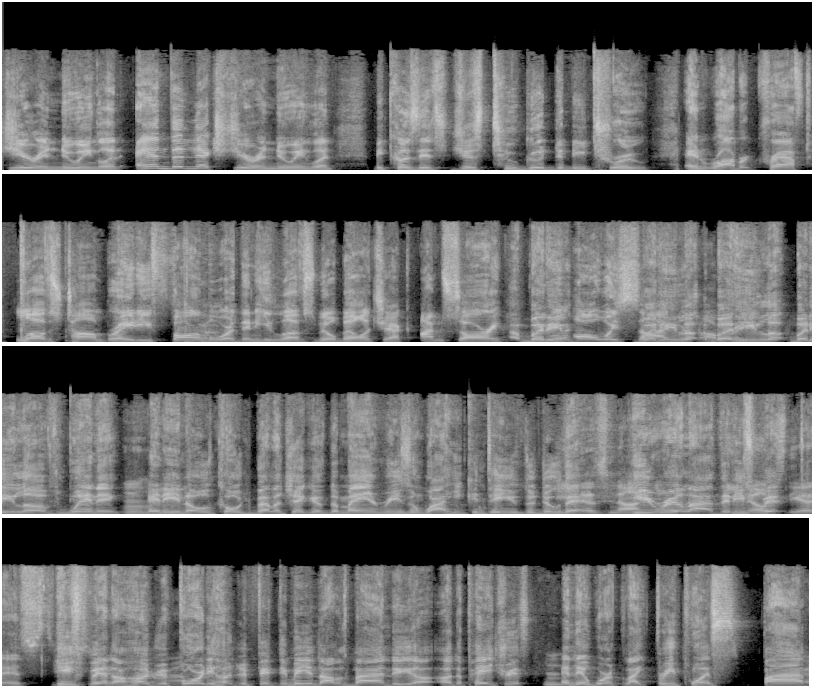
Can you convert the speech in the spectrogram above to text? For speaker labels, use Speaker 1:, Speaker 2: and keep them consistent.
Speaker 1: year in New England and the next year in New England because it's just too good to be true. And Robert Kraft loves Tom Brady far more than he loves Bill Belichick. I'm sorry,
Speaker 2: Uh, but
Speaker 1: he,
Speaker 2: he,
Speaker 1: always side
Speaker 2: but he,
Speaker 1: with Tom
Speaker 2: but
Speaker 1: Brady.
Speaker 2: he, but he loves winning, and he knows Coach Belichick is the main reason why he continues to do
Speaker 1: He
Speaker 2: that.
Speaker 1: does not
Speaker 2: he realized that
Speaker 1: He
Speaker 2: he, spent
Speaker 1: the- it's-
Speaker 2: he
Speaker 1: it's
Speaker 2: spent 140, 150 million dollars buying the uh, uh, the Patriots, and they're worth like 3.5,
